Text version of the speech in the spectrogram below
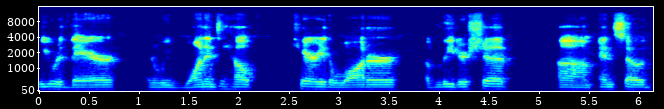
we were there and we wanted to help carry the water of leadership. Um, and so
